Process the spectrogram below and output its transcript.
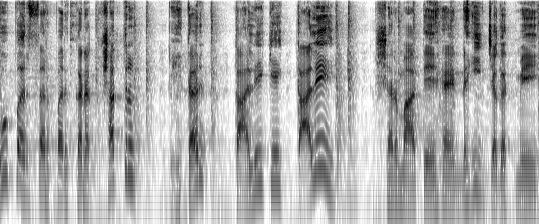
ऊपर सर पर कनक छत्र, भीतर काले के काले। शर्माते हैं नहीं जगत में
